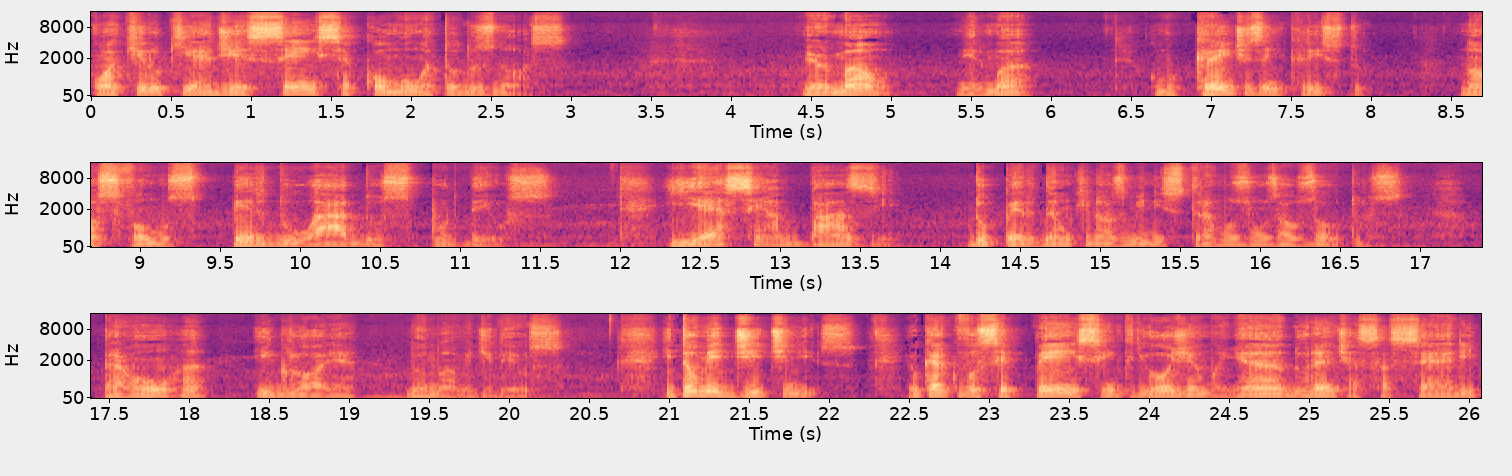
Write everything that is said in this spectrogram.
com aquilo que é de essência comum a todos nós. Meu irmão, minha irmã, como crentes em Cristo, nós fomos perdoados por Deus. E essa é a base do perdão que nós ministramos uns aos outros, para honra e glória do nome de Deus. Então medite nisso. Eu quero que você pense entre hoje e amanhã, durante essa série,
